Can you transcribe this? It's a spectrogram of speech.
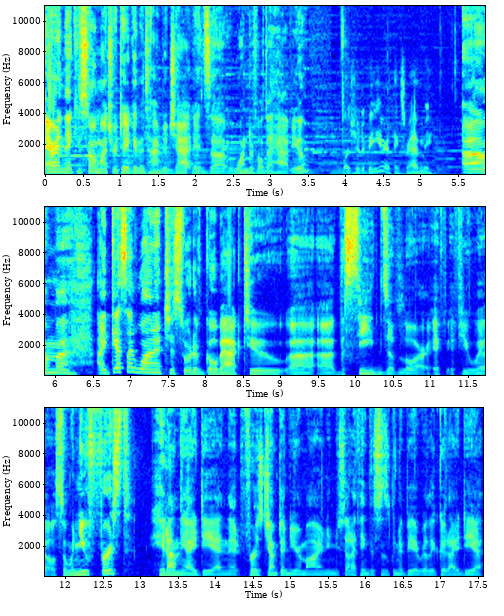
Aaron, thank you so much for taking the time to chat. It's uh, wonderful to have you. Pleasure to be here. Thanks for having me. Um, I guess I wanted to sort of go back to uh, uh, the seeds of lore, if if you will. So when you first hit on the idea and it first jumped into your mind, and you said, "I think this is going to be a really good idea,"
